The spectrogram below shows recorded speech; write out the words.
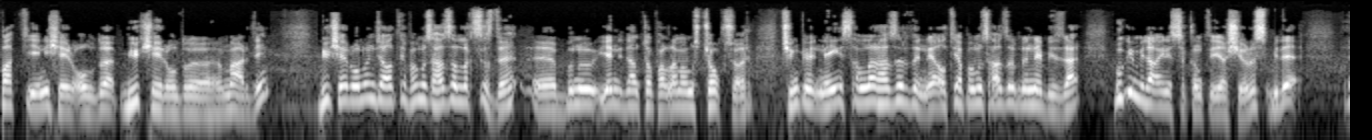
Pat yeni şehir oldu, büyük şehir oldu Mardin. Büyükşehir olunca altyapımız hazırlıksızdı. Ee, bunu yeniden toparlamamız çok zor. Çünkü ne insanlar hazırdı, ne altyapımız hazırdı, ne bizler. Bugün bile aynı sıkıntıyı yaşıyoruz. Bir de e,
